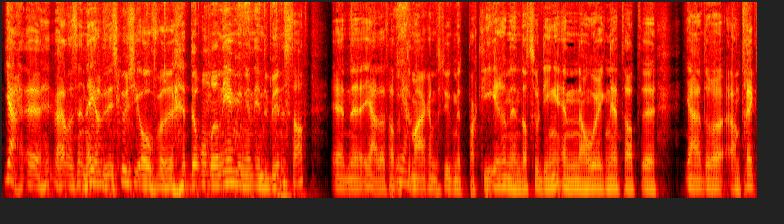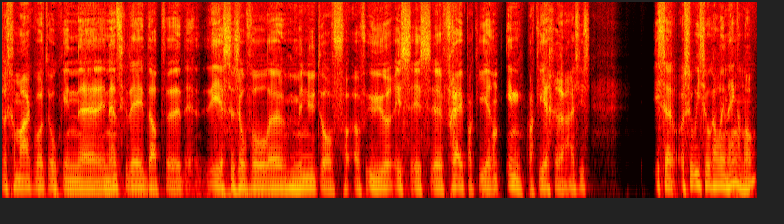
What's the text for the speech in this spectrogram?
Ja, eh, we hadden een hele discussie over de ondernemingen in de binnenstad. En eh, ja, dat had het Ja. te maken natuurlijk met parkeren en dat soort dingen. En nou hoor ik net dat eh, ja, er aantrekkelijk gemaakt wordt, ook in, eh, in Enschede, dat eh, de eerste zoveel minuten of, of uur is, is eh, vrij parkeren in parkeergarages. Is er zoiets ook al in Hengelo?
